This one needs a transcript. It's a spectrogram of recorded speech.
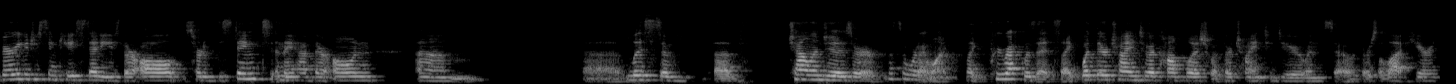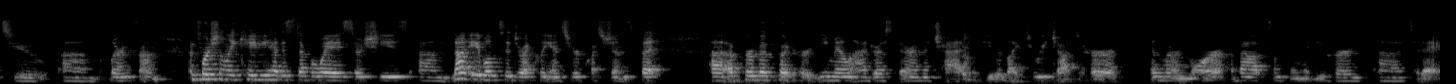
very interesting case studies. They're all sort of distinct and they have their own um, uh, list of, of challenges or what's the word I want, like prerequisites, like what they're trying to accomplish, what they're trying to do. And so there's a lot here to um, learn from. Unfortunately, Katie had to step away, so she's um, not able to directly answer your questions, but Uh, Apurva put her email address there in the chat if you would like to reach out to her and learn more about something that you heard uh, today.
